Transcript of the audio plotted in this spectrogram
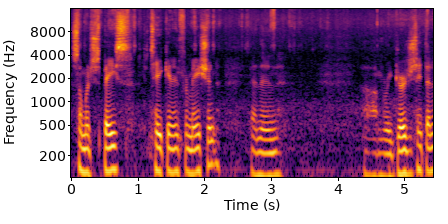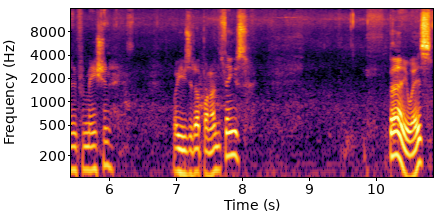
so much space to take in information and then um, regurgitate that information or use it up on other things. But, anyways,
